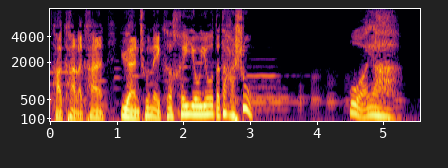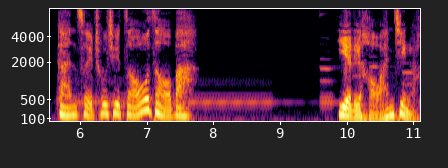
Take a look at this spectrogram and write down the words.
他看了看远处那棵黑黝黝的大树，我呀，干脆出去走走吧。夜里好安静啊，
